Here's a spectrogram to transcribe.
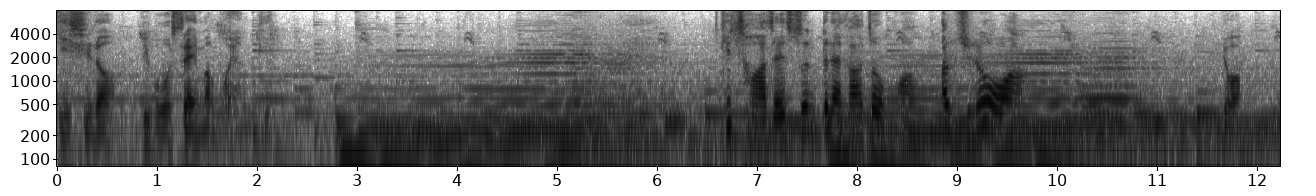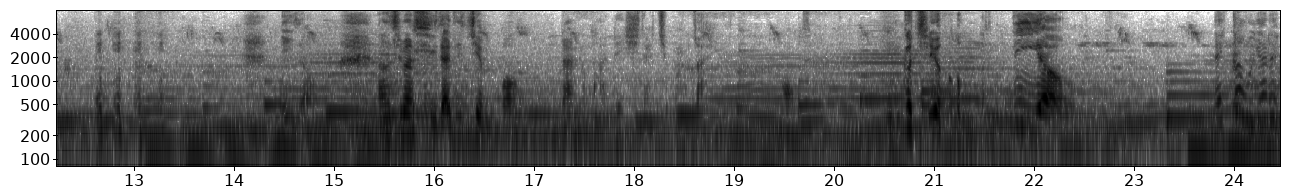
其实咯，你无生嘛无要紧，去查一个孙回来甲我做伴，啊，就真好啊，对无？你咯，人即摆时代的进步，咱用反对时代进步在，哦，唔够笑，你哦，哎，到位啊咧，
